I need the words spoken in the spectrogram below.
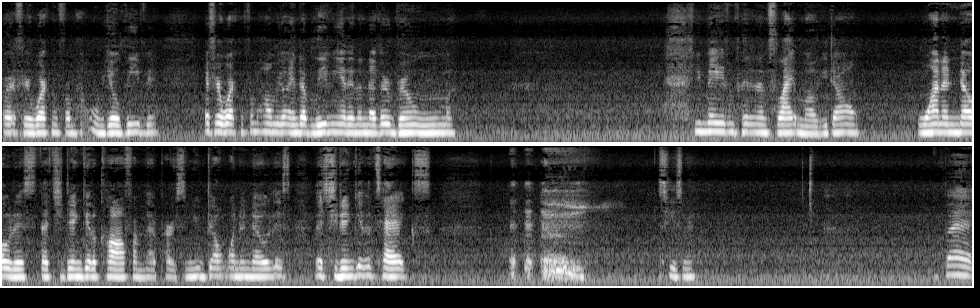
or if you're working from home, you'll leave it. If you're working from home, you'll end up leaving it in another room. You may even put it in flight mode. You don't want to notice that you didn't get a call from that person. You don't want to notice that you didn't get a text. Excuse me. But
